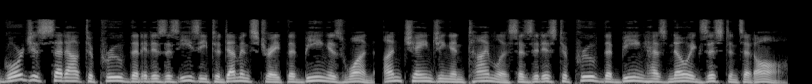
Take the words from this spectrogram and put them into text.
Gorgias set out to prove that it is as easy to demonstrate that being is one, unchanging and timeless as it is to prove that being has no existence at all.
